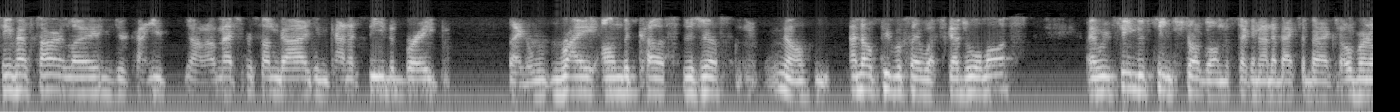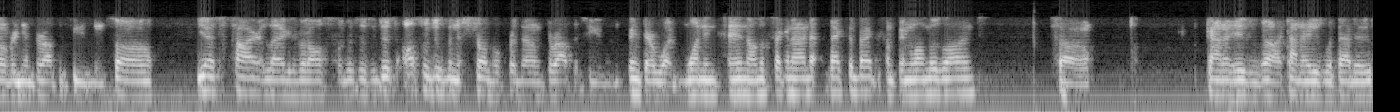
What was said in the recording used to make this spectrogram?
team has tired legs. You're kind, you, you know, a match for some guys you can kind of see the break, like right on the cusp. It's just, you know, I know people say what schedule loss, and we've seen this team struggle on the second night of back to backs over and over again throughout the season. So yes, tired legs, but also this is just also just been a struggle for them throughout the season. I think they're what one in ten on the second night back to back, something along those lines. So kind of is uh, kind of is what that is.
